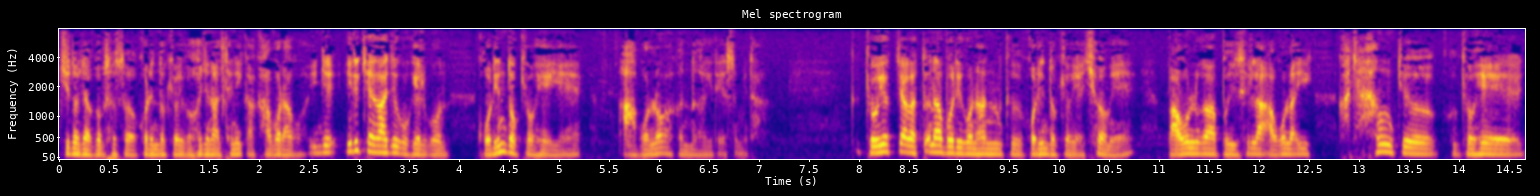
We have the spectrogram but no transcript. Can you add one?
지도자가 없어서 고린도 교회가 허전할 테니까 가보라고. 이제 이렇게 해가지고 결국은 고린도 교회에 아볼로가 건너가게 됐습니다. 그 교역자가 떠나버리고 난그 고린도 교회 처음에 바울과 브리실라 아골라 이 가장 저 그 교회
